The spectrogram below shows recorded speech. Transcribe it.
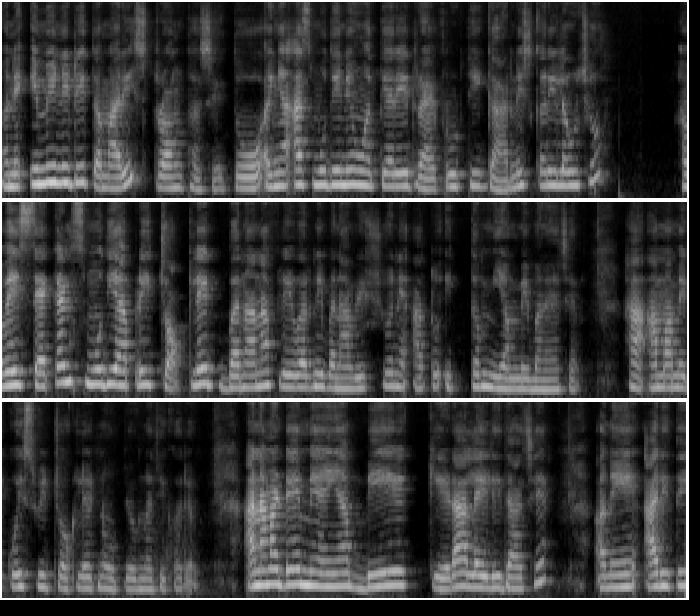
અને ઇમ્યુનિટી તમારી સ્ટ્રોંગ થશે. તો અહીંયા આ સ્મૂધીને હું અત્યારે ડ્રાયફ્રૂટથી ગાર્નિશ કરી લઉં છું. હવે સેકન્ડ સ્મૂધી આપણી ચોકલેટ બનાના ફ્લેવરની બનાવીશું અને આ તો એકદમ યમ્મી બને છે. હા, આમાં મેં કોઈ સ્વીટ ચોકલેટનો ઉપયોગ નથી કર્યો. આના માટે મેં અહીંયા બે કેળા લઈ લીધા છે અને આ રીતે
